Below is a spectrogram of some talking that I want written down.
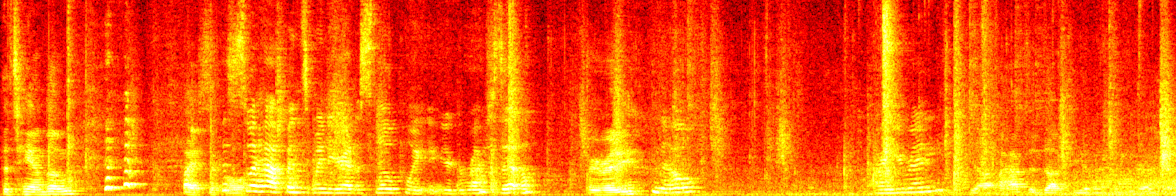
The tandem bicycle. This is what happens when you're at a slow point in your garage sale. Are you ready? No. Are you ready? Yeah, I have to duck to get in the direction.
